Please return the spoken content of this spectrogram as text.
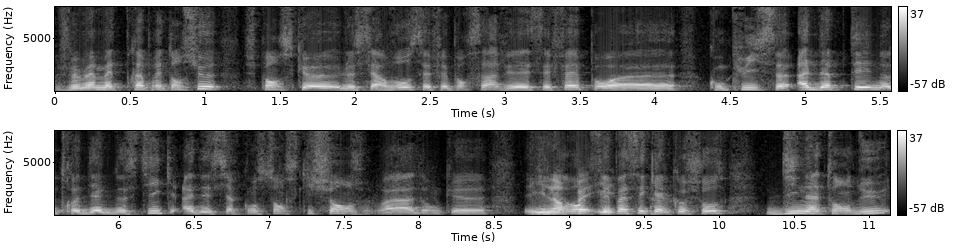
Je vais même être très prétentieux. Je pense que le cerveau c'est fait pour ça. C'est fait pour euh, qu'on puisse adapter notre diagnostic à des circonstances qui changent. Voilà. Donc euh, évidemment, il s'est passé quelque chose d'inattendu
